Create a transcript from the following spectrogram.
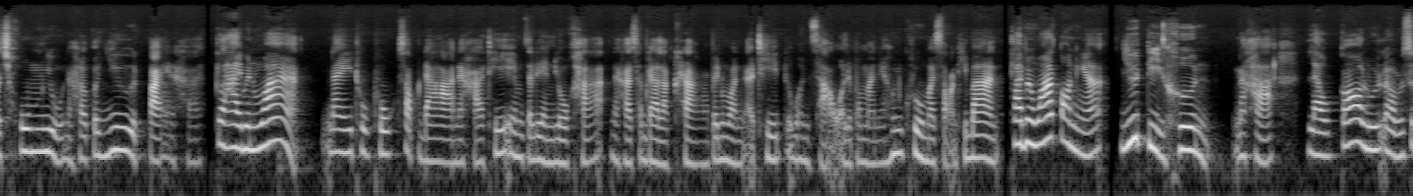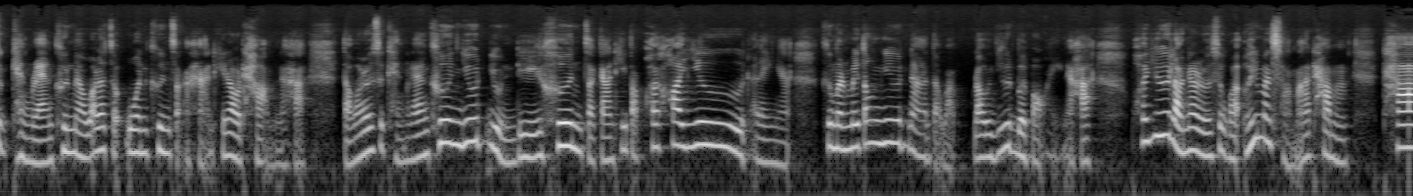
ประชุมอยู่นะคะก็ยืดไปนะคะ กลายเป็นว่า ในทุกๆ สัปดาห์นะคะที่เอ็มจะเรียนโยคะนะคะสัปดาห์ละครั้งเป็นวันอาทิตย์หรือวันเสาร์อะไรประมาณนี้คุณครูมาสอนที่บ้าน กลายเป็นว่าตอนนี้ยืดดีขึ้นนะคะแล้วก็รู้เรารู้สึกแข็งแรงขึ้นแม้ว่าเราจะอ้วนขึ้นจากอาหารที่เราทำนะคะ แต่ว่ารู้สึกแข็งแรงขึ้นยืดหยุ่นดีขึ้น จากการที่แบบค่อยๆ ยืดอะไรเงี้ยคือมันไม่ต้องยืดนานแต่แบบเรายืดบ่อยๆนะคะพอยืดแล้วเนี่ยรู้สึกว่าเอ้ยมันสามารถทำท่า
